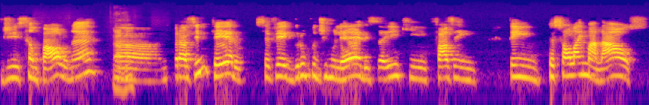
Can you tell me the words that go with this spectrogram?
de São Paulo, né? Ah, no Brasil inteiro, você vê grupo de mulheres aí que fazem, tem pessoal lá em Manaus,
